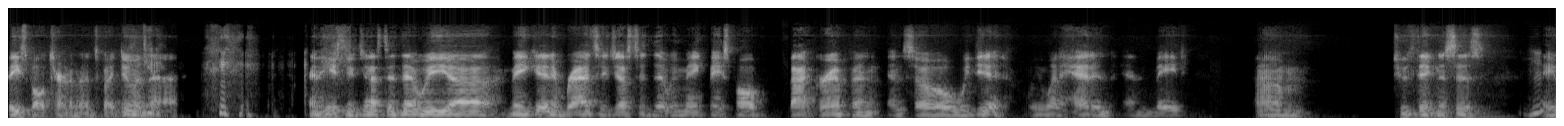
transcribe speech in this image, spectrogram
baseball tournaments by doing that. And he suggested that we uh, make it, and Brad suggested that we make baseball bat grip, and and so we did. We went ahead and and made um, two thicknesses, Mhm. a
